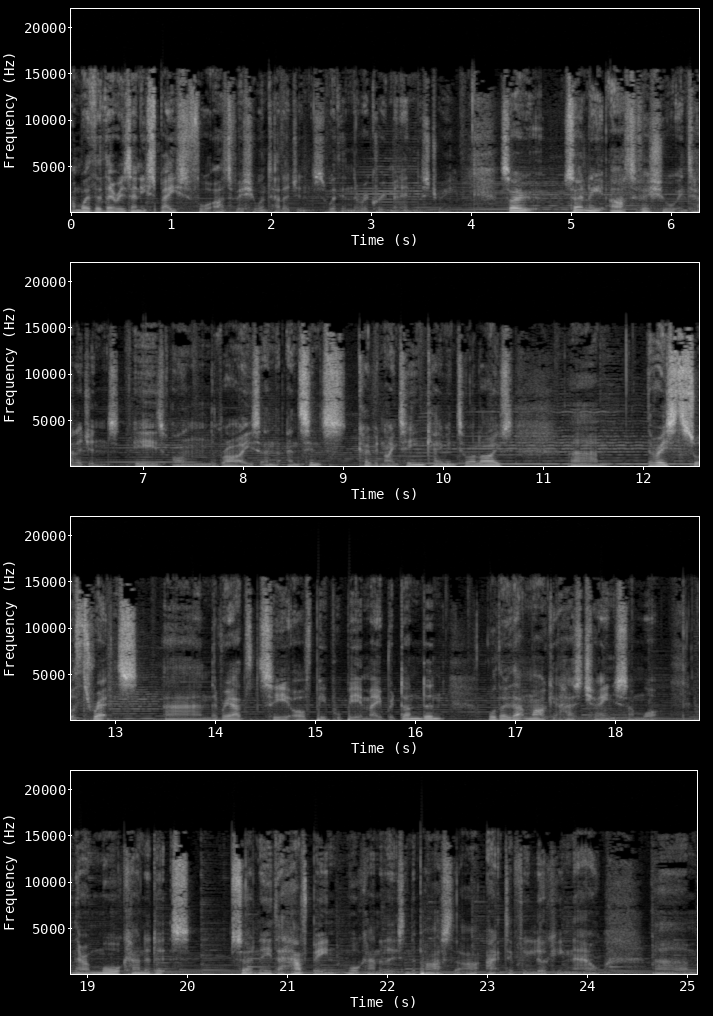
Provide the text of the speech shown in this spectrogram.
and whether there is any space for artificial intelligence within the recruitment industry. So, certainly, artificial intelligence is on the rise, and, and since COVID 19 came into our lives, um, there is sort of threats and the reality of people being made redundant, although that market has changed somewhat. And there are more candidates, certainly, there have been more candidates in the past that are actively looking now, um,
